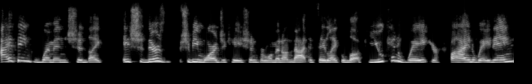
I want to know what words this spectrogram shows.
i think women should like it should there's should be more education for women on that to say like look you can wait you're fine waiting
